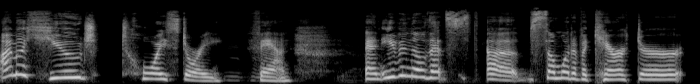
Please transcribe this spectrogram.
I'm a huge Toy Story mm-hmm. fan. And even though that's uh, somewhat of a character,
